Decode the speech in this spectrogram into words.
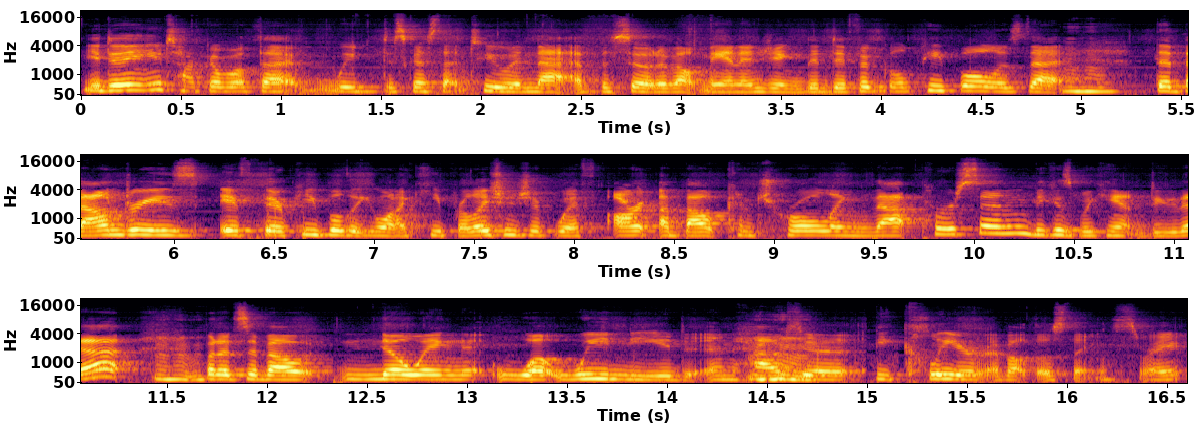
Yeah, didn't you talk about that? We discussed that too in that episode about managing the difficult people. Is that Mm-hmm. the boundaries, if they're people that you want to keep relationship with, aren't about controlling that person because we can't do that, Mm-hmm. but it's about knowing what we need and how Mm-hmm. to be clear about those things, right?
